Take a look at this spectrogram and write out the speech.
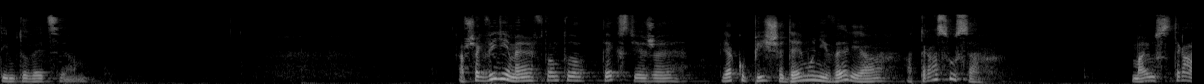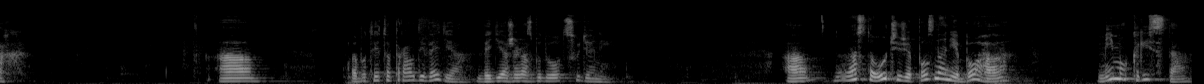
týmto veciam. Avšak vidíme v tomto texte, že Jakub píše, démoni veria a trasú sa. Majú strach. A lebo tieto pravdy vedia. Vedia, že raz budú odsudení. A nás to učí, že poznanie Boha mimo Krista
